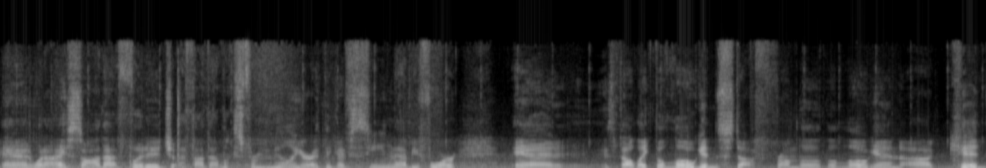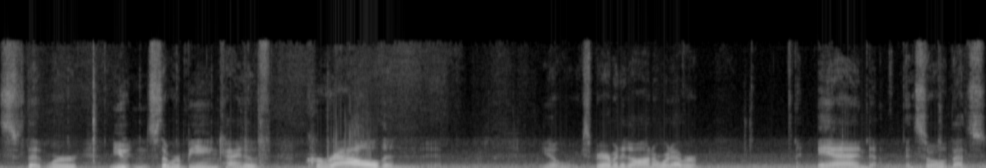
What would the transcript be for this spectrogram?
And when I saw that footage, I thought that looks familiar. I think I've seen that before. And it felt like the Logan stuff from the, the Logan uh, kids that were mutants that were being kind of corralled and, and, you know, experimented on or whatever. And and so that's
